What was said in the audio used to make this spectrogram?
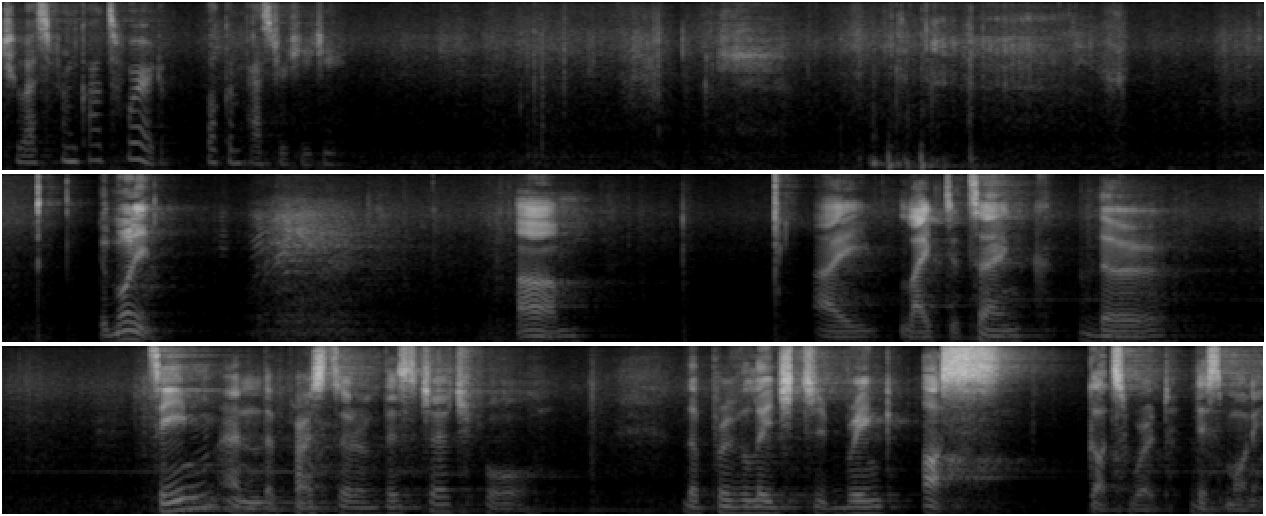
to us from God's Word. Welcome, Pastor Gigi. Good morning. Um, I like to thank the team and the pastor of this church for the privilege to bring us God's word this morning.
